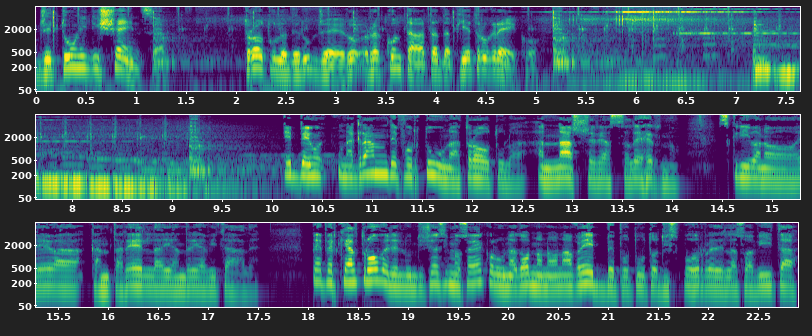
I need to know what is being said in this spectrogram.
Gettoni di scienza. Trotula de Ruggero raccontata da Pietro Greco. Ebbe una grande fortuna Trotula a nascere a Salerno, scrivono Eva Cantarella e Andrea Vitale. Beh, perché altrove nell'undicesimo secolo una donna non avrebbe potuto disporre della sua vita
